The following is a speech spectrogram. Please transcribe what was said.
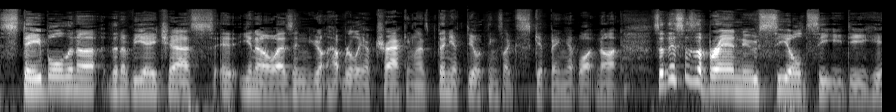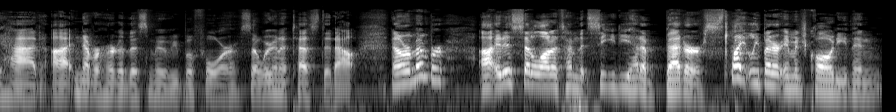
stable than a than a VHS. It, you know, as in you don't have, really have tracking lines, but then you have to deal with things like skipping and whatnot. So this is a brand new sealed CED he had. I never heard of this movie before, so we're gonna test it out. Now remember. Uh, it is said a lot of time that CED had a better, slightly better image quality than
